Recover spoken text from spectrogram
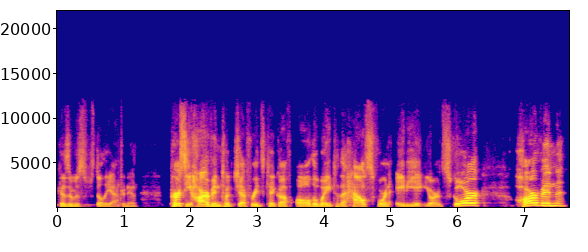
because it was still the afternoon. Percy Harvin took Jeff Reed's kickoff all the way to the house for an 88 yard score. Harvin,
